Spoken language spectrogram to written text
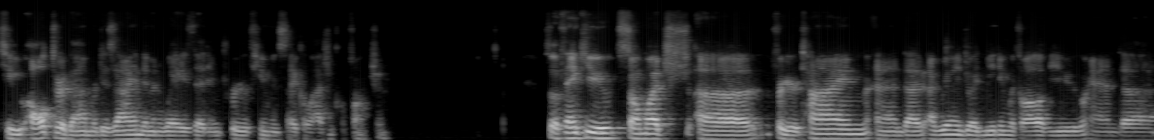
to alter them or design them in ways that improve human psychological function. So thank you so much uh, for your time, and I, I, really enjoyed meeting with all of you, and uh,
